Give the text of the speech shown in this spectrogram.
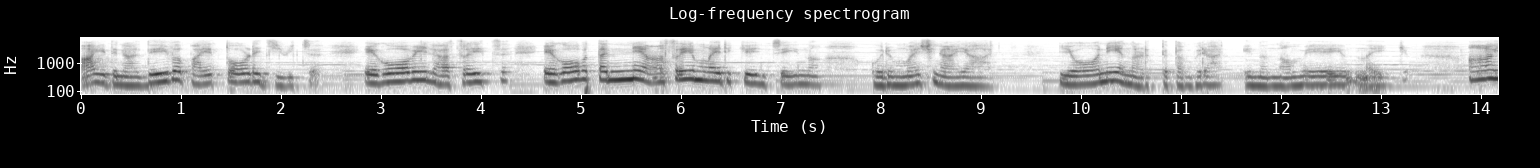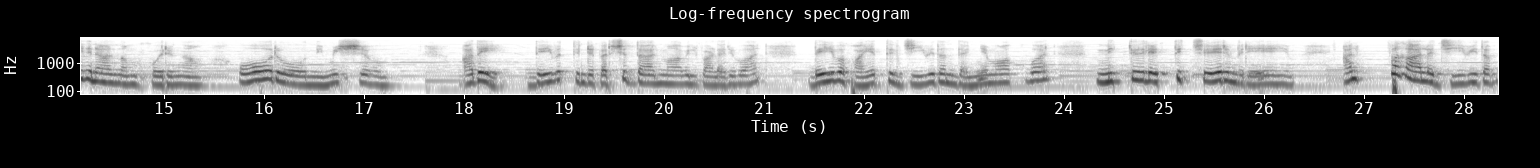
ആയതിനാൽ ദൈവഭയത്തോടെ ജീവിച്ച് യഹോവയിൽ ആശ്രയിച്ച് യഹോവ തന്നെ ആശ്രയമായിരിക്കുകയും ചെയ്യുന്ന ഒരു മനുഷ്യനായാൽ യോനയെ നടത്തി തമ്പുരാൻ ഇന്ന് നമ്മെയും നയിക്കും. ആയതിനാൽ നമുക്ക് ഒരുങ്ങാം ഓരോ നിമിഷവും അതെ ദൈവത്തിന്റെ പരിശുദ്ധാത്മാവിൽ വളരുവാൻ ദൈവഭയത്തിൽ ജീവിതം ധന്യമാക്കുവാൻ നിത്യത്തിൽ എത്തിച്ചേരും വരെയും അല്പകാല ജീവിതം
